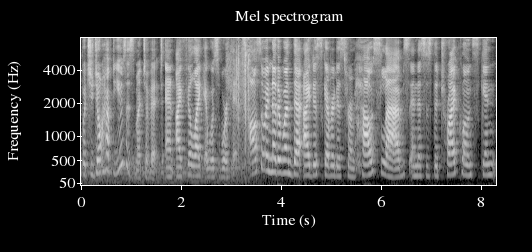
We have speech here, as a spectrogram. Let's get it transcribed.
but you don't have to use as much of it and i feel like it was worth it. Also, another one that I discovered is from Haus Labs, and this is the Triclone Skin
